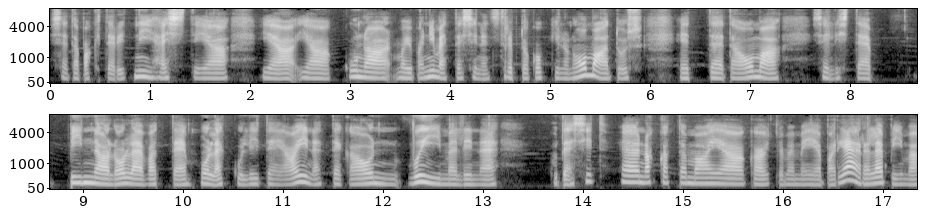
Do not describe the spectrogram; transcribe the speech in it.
seda bakterit nii hästi ja, ja, ja kuna ma juba nimetasin, et streptokokil on omadus, et ta oma selliste pinnal olevate molekulide ja ainetega on võimeline kudesid äh, nakatama ja ka ütleme, meie barjääre läbima,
